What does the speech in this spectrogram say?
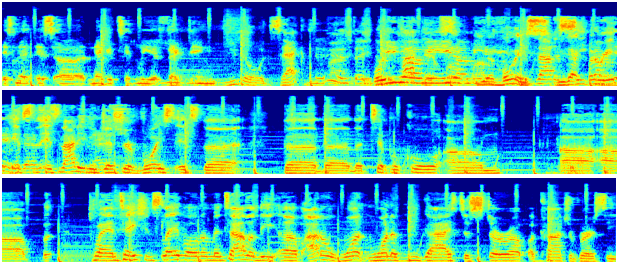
it's ne- it's uh negatively affecting? You know exactly why. they Well, you know what I mean, their you know what I mean? Your voice. It's not a You got- secret. saying It's that's- it's not even just your voice. It's the the the the typical um uh uh plantation slave owner mentality of I don't want one of you guys to stir up a controversy.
